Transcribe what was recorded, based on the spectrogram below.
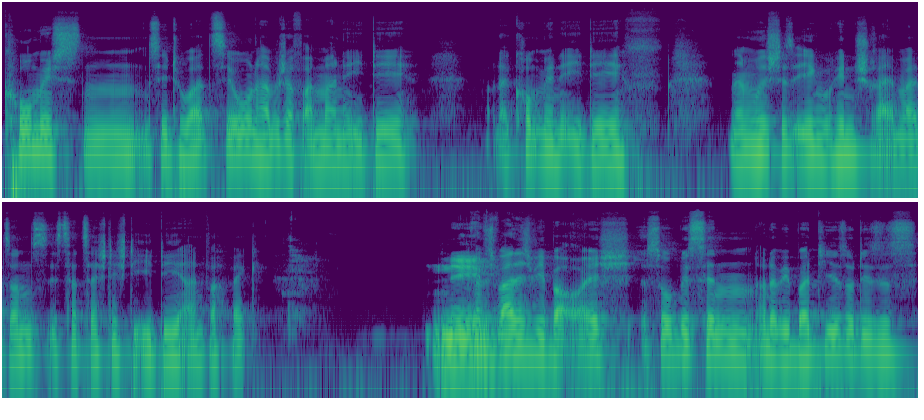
komischsten Situationen habe ich auf einmal eine Idee. Oder kommt mir eine Idee. Und dann muss ich das irgendwo hinschreiben, weil sonst ist tatsächlich die Idee einfach weg. Nee. Also ich weiß nicht, wie bei euch so ein bisschen oder wie bei dir so dieses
